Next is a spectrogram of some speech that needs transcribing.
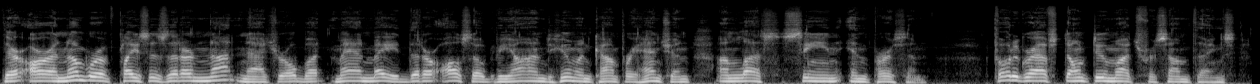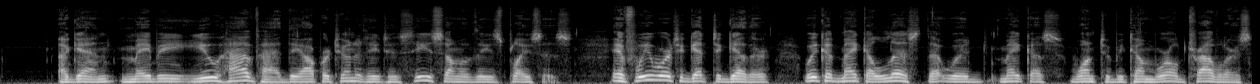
There are a number of places that are not natural but man made that are also beyond human comprehension unless seen in person. Photographs don't do much for some things. Again, maybe you have had the opportunity to see some of these places. If we were to get together, we could make a list that would make us want to become world travelers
